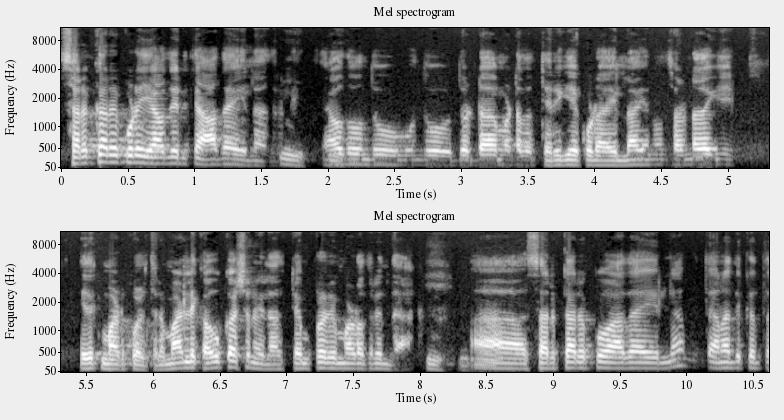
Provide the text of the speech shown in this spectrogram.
ಸರ್ಕಾರ ಕೂಡ ಯಾವುದೇ ರೀತಿ ಆದಾಯ ಇಲ್ಲ ಅದರಲ್ಲಿ. ಯಾವುದೋ ಒಂದು ಒಂದು ದೊಡ್ಡ ಮಟ್ಟದ ತೆರಿಗೆ ಕೂಡ ಇಲ್ಲ ಏನೋ ಸಣ್ಣದಾಗಿ ಇದಕ್ಕೆ ಮಾಡ್ಕೊಳ್ತಾರೆ. ಮಾಡ್ಲಿಕ್ಕೆ ಅವಕಾಶನೂ ಇಲ್ಲ ಟೆಂಪ್ರರಿ ಮಾಡೋದ್ರಿಂದ. ಆ, ಸರ್ಕಾರಕ್ಕೂ ಆದಾಯ ಇಲ್ಲ ಮತ್ತೆ ಅನಧಿಕೃತ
